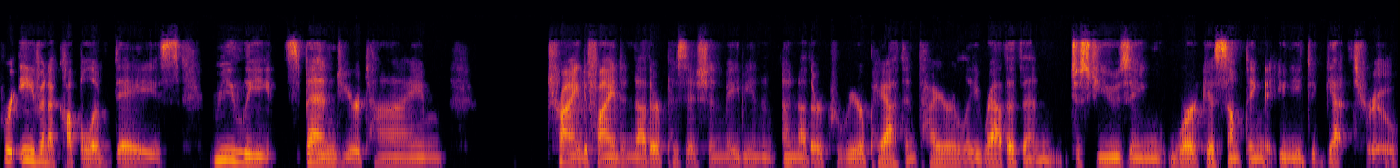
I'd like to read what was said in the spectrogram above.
for even a couple of days. Really spend your time trying to find another position, maybe in another career path entirely, rather than just using work as something that you need to get through.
